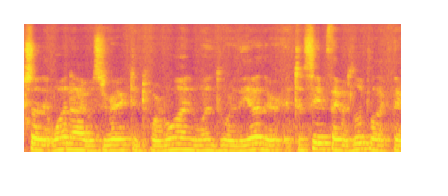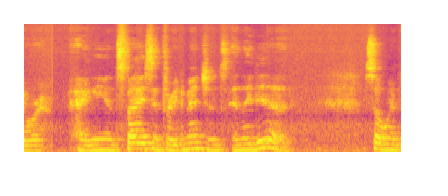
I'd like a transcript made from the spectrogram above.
so that one eye was directed toward one and one toward the other to see if they would look like they were hanging in space in three dimensions, and they did. So when,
